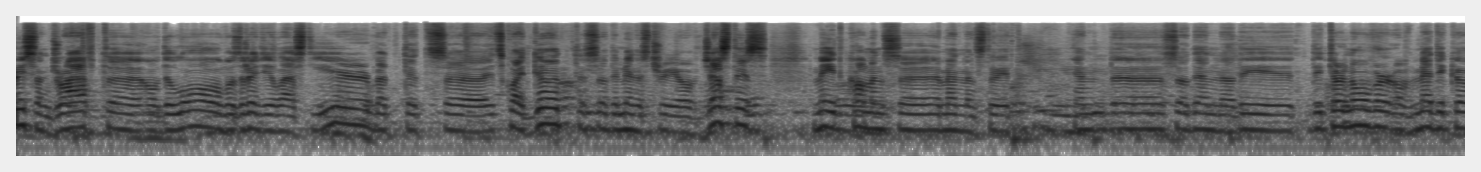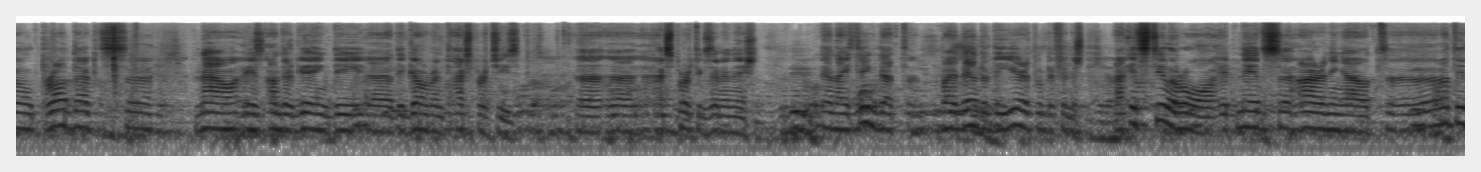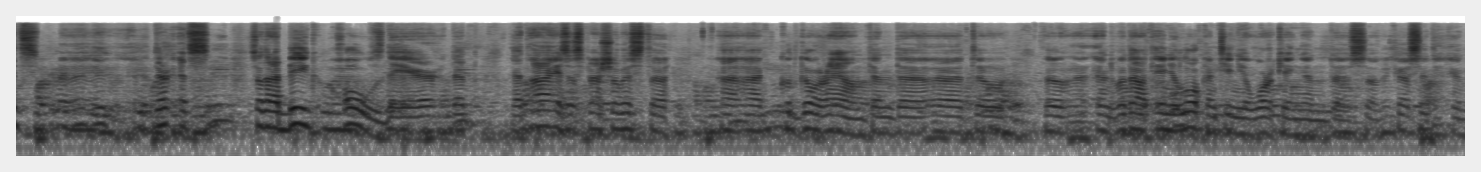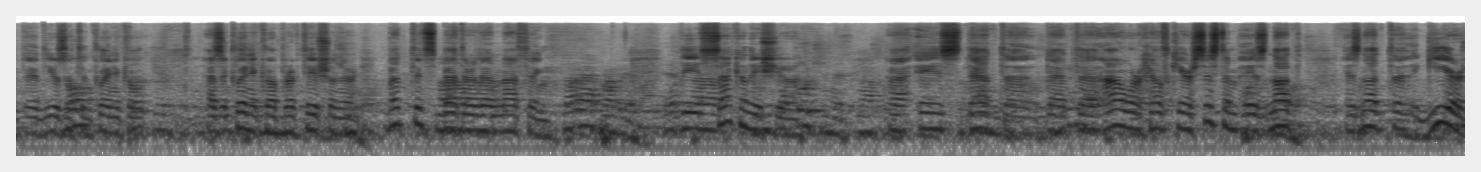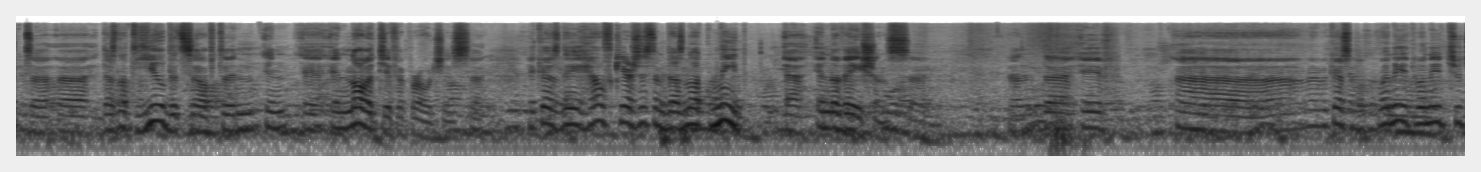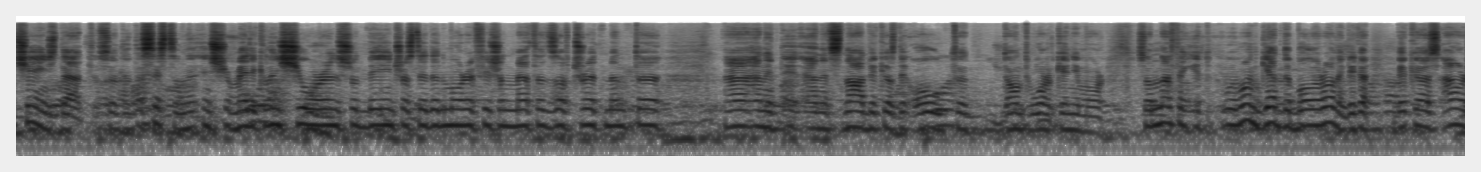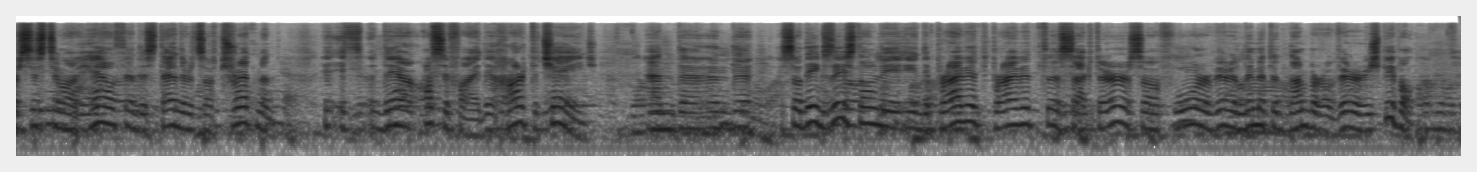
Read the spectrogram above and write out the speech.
recent draft of the law was ready last year, but it's it's quite good. So the Ministry of Justice made comments, uh, amendments to it, and uh, so then uh, the the turnover of medical products uh, now is undergoing the uh, the government expertise, uh, expert examination, and I think that by the end of the year it will be finished. it's still raw; it needs ironing out, but it's it, there. It's so there are big holes there that that I, as a specialist, uh, uh, could go around and uh, uh to uh, and without any law continue working and uh, so because it, and, and, use it in clinical as a clinical practitioner. But it's better than nothing. The second issue is that that our healthcare system is not is not uh, geared, uh, uh, does not yield itself to in, in, innovative approaches, because the healthcare system does not need innovations. and if uh, because we need we need to change that so that the system insur medical insurance should be interested in more efficient methods of treatment uh, uh, and it, and it's not because the old don't work anymore. So nothing. It, we won't get the ball rolling because because our system of health and the standards of treatment, it's they are ossified. They're hard to change, and uh, and uh, so they exist only in the private private uh, sector. So for a very limited number of very rich people.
